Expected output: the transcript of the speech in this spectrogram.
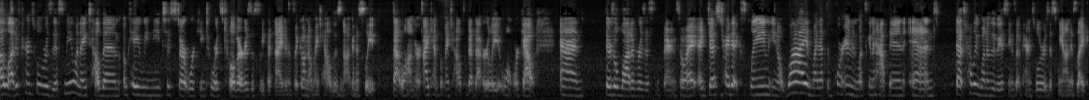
a lot of parents will resist me when I tell them, okay, we need to start working towards 12 hours of sleep at night. And it's like, oh no, my child is not going to sleep that long, or I can't put my child to bed that early. It won't work out. And there's a lot of resistance there. And so I, I just try to explain, you know, why and why that's important and what's going to happen. And that's probably one of the biggest things that parents will resist me on is like,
